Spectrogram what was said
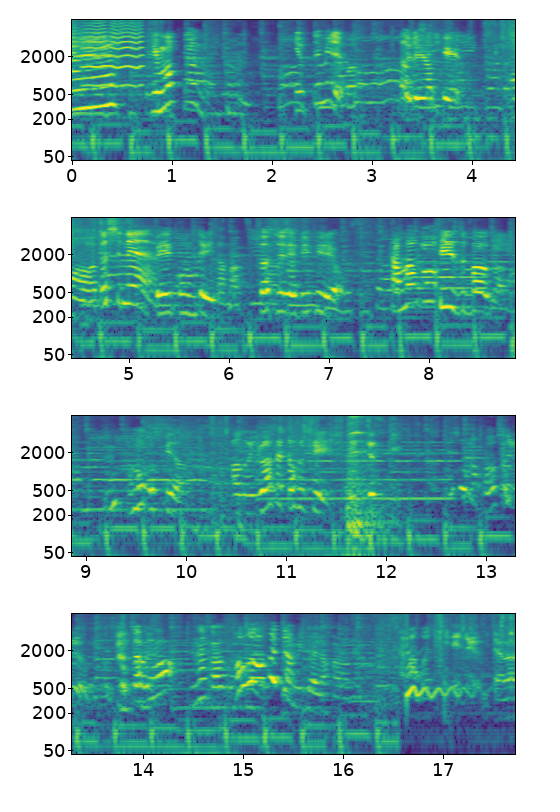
え決まってんの？言ってみれば。照り焼き。あ私ねベーコンテリ玉。私エビフィレオ。卵。チーズバーガー。卵好きだ。ねあの言わせてほしい。めっちゃ好き顔するよね。見た目はなんか顔が赤ちゃんみたいだからね。卵に入れるみたいな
